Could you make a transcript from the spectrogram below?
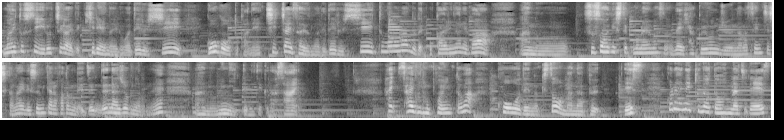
毎年色違いで綺麗な色が出るし5号とかねちっちゃいサイズまで出るしトゥモローランドでお帰りになればあの裾上げしてもらえますので147センチしかないですみたいな方もね全然大丈夫なのでねあの見に行ってみてください。はい最後のポイントはコーデの基礎を学ぶです。これはね昨日と同じです。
